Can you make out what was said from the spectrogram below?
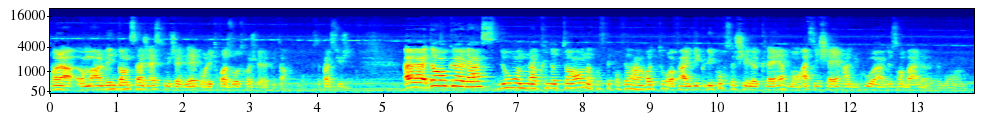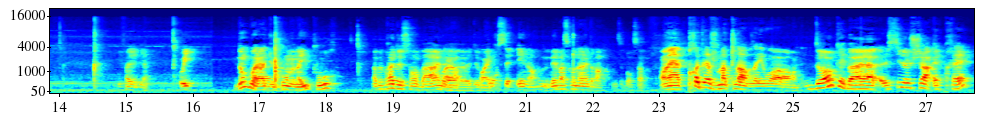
Voilà, on m'a enlevé une dent de sagesse qui me gênait. Bon, les trois autres, je verrai plus tard. C'est pas le sujet. Euh, donc euh, là, nous, on a pris notre temps, on a profité pour faire un retour, enfin des- les courses chez Leclerc, bon assez cher, hein, du coup à 200 balles, euh, mais bon, euh, il fallait bien. Oui. Donc voilà, du coup, on en a eu pour. À peu près 200 balles Voilà, euh, de ouais. courses, c'est énorme, mais parce qu'on a un drap, c'est pour ça. On a un protège-matelas, vous allez voir. Donc, eh ben, si le chat est prêt,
